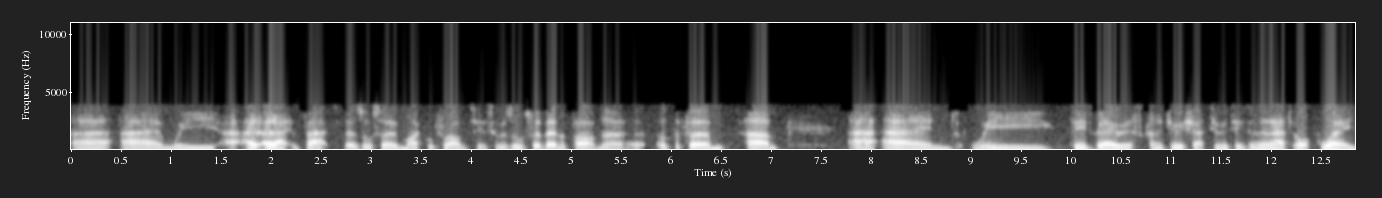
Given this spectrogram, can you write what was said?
uh, and we, uh, in fact, there's also Michael Francis, who was also then a partner of the firm, um, and we did various kind of Jewish activities in an ad hoc way.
